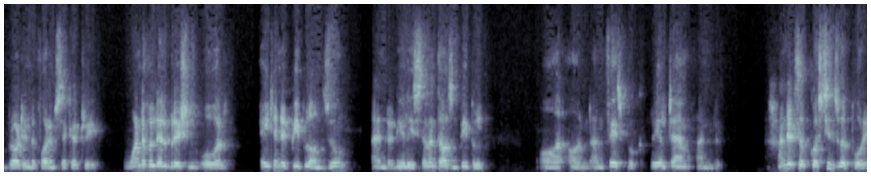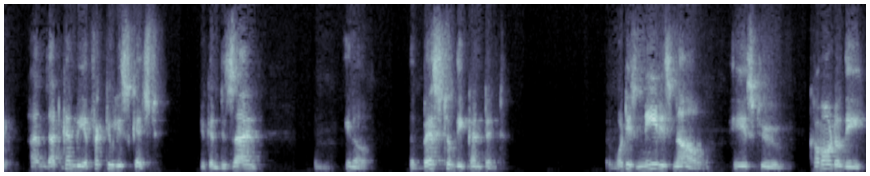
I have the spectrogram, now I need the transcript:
brought in the foreign secretary. Wonderful deliberation over 800 people on Zoom and nearly 7,000 people on, on, on Facebook, real time, and hundreds of questions were pouring. And that can be effectively sketched. You can design, you know, the best of the content. What is need is now is to come out of the,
